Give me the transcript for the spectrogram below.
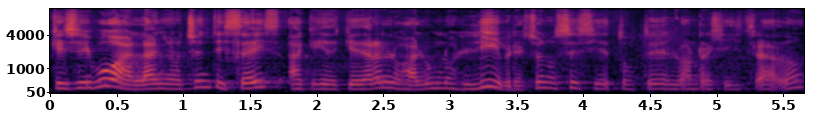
que llevó al año 86 a que quedaran los alumnos libres. Yo no sé si esto ustedes lo han registrado,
